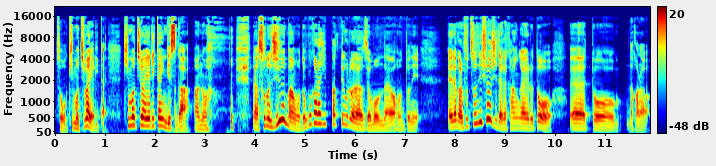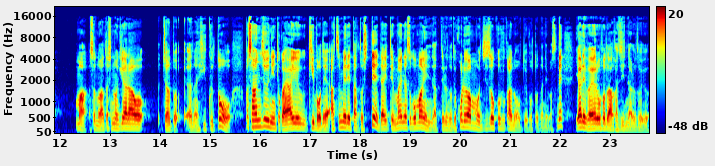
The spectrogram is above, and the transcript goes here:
そう、気持ちはやりたい。気持ちはやりたいんですが、あの、だからその10万をどこから引っ張ってくるかなんですよ、問題は、本当に。えー、だから普通に収支だけ考えると、えー、っと、だから、まあ、その私のギャラを、ちゃんとあの引くと、まあ、30人とかああいう規模で集めれたとして、大体マイナス5万円になってるので、これはもう持続不可能ということになりますね。やればやるほど赤字になるという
